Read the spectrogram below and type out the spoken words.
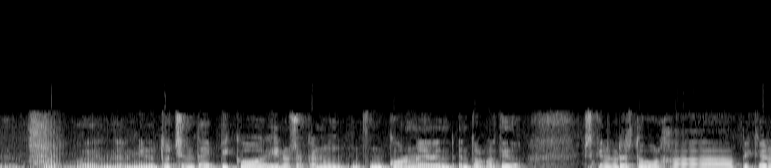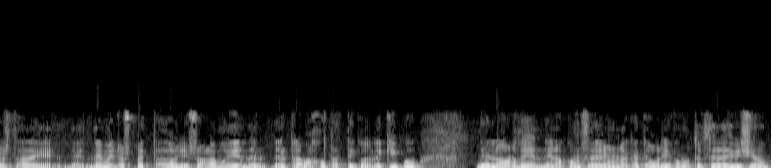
eh, en el minuto ochenta y pico y nos sacan un, un córner en todo el partido es que en el resto Borja Piquero está de, mero espectador y eso habla muy bien del, trabajo táctico del equipo, del orden, de no conceder en una categoría como tercera división.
